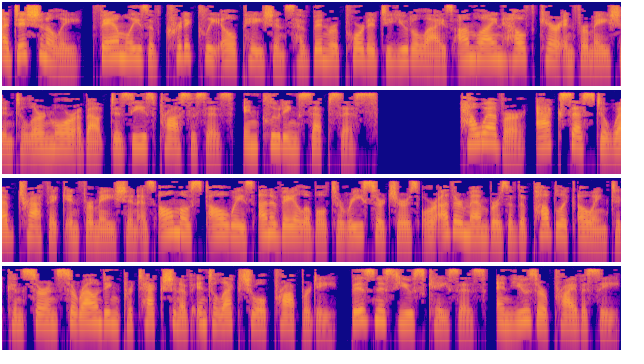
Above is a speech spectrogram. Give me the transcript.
Additionally, families of critically ill patients have been reported to utilize online healthcare information to learn more about disease processes, including sepsis. However, access to web traffic information is almost always unavailable to researchers or other members of the public owing to concerns surrounding protection of intellectual property, business use cases, and user privacy.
